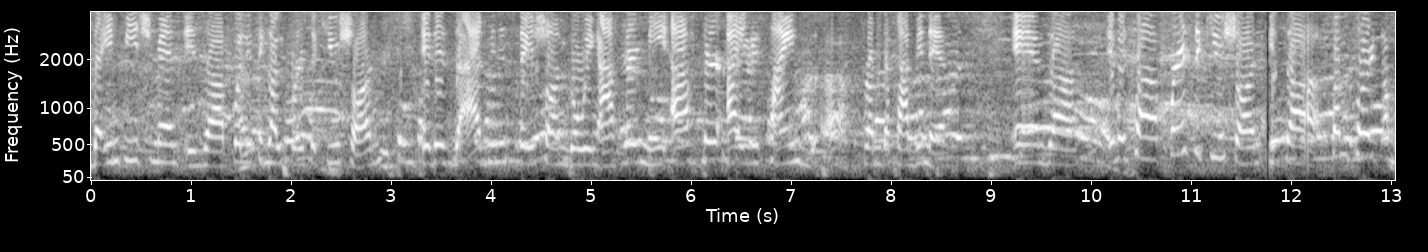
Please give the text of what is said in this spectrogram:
the impeachment is a political persecution. It is the administration going after me after I resigned uh, from the cabinet. And uh, if it's a persecution, it's a, some sort of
